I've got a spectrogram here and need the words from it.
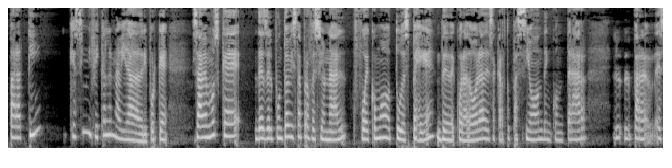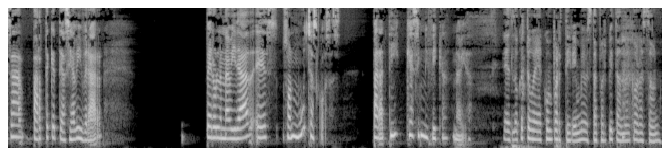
para ti, ¿qué significa la Navidad, Adri? Porque sabemos que desde el punto de vista profesional fue como tu despegue de decoradora, de sacar tu pasión, de encontrar para esa parte que te hacía vibrar. Pero la Navidad es, son muchas cosas. Para ti, ¿qué significa Navidad? Es lo que te voy a compartir y me está palpitando el corazón.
